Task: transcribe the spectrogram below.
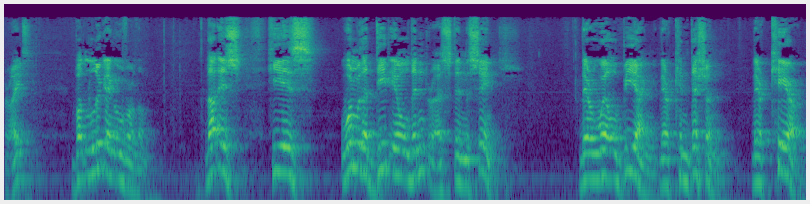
right? But looking over them. That is, he is one with a detailed interest in the saints, their well being, their condition, their care.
